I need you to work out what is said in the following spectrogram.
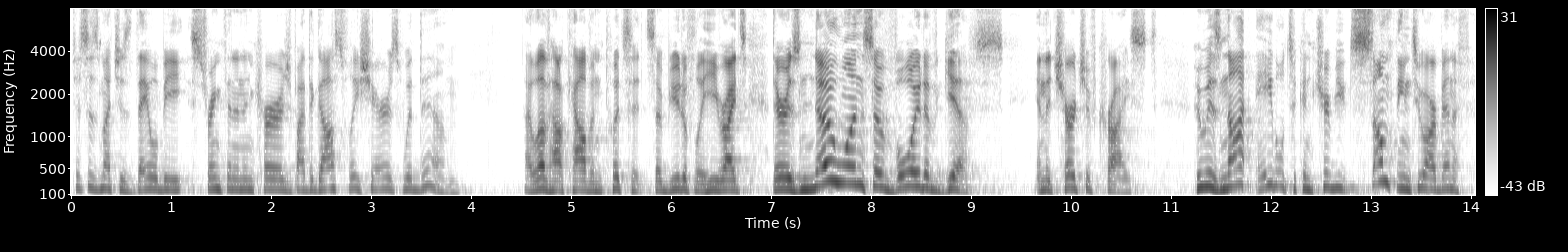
just as much as they will be strengthened and encouraged by the gospel he shares with them. I love how Calvin puts it so beautifully. He writes, There is no one so void of gifts in the church of Christ who is not able to contribute something to our benefit.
